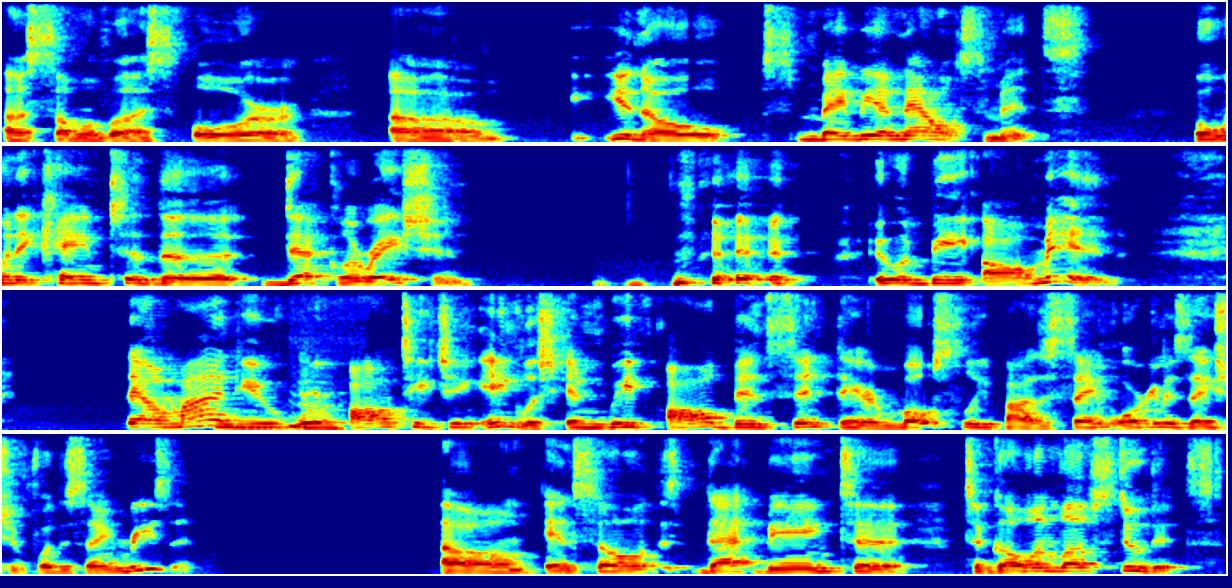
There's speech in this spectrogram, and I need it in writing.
uh, some of us, or um, you know, maybe announcements. But when it came to the declaration, it would be all men. Now, mind mm-hmm. you, we're all teaching English and we've all been sent there mostly by the same organization for the same reason. Um, and so that being to to go and love students,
